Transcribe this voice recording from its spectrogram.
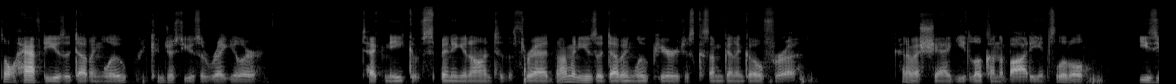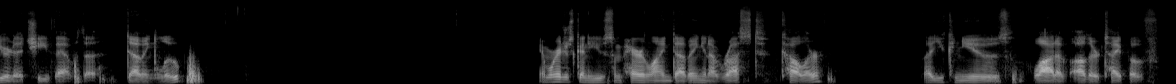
Don't have to use a dubbing loop. You can just use a regular technique of spinning it onto the thread, but I'm going to use a dubbing loop here just because I'm going to go for a kind of a shaggy look on the body. It's a little easier to achieve that with a dubbing loop. And we're just going to use some Hareline dubbing in a rust color, but you can use a lot of other type of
